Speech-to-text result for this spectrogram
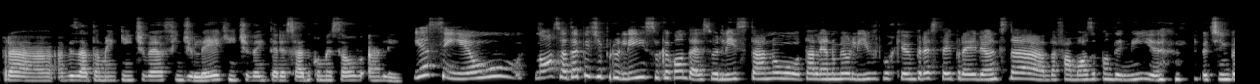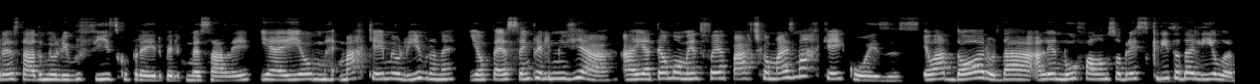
para avisar também quem tiver a fim de ler, quem tiver interessado em começar a ler. E assim, eu. Nossa, eu até pedi pro Liz o que acontece. O Liz tá, no, tá lendo meu livro porque eu emprestei para ele antes da, da famosa pandemia. eu tinha emprestado meu livro físico para ele, para ele começar a ler. E aí eu marquei meu livro, né? E eu peço sempre ele me enviar. Aí até o momento foi a parte que eu mais marquei coisas. Eu adoro da a Lenu falando sobre a escrita da Lila.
